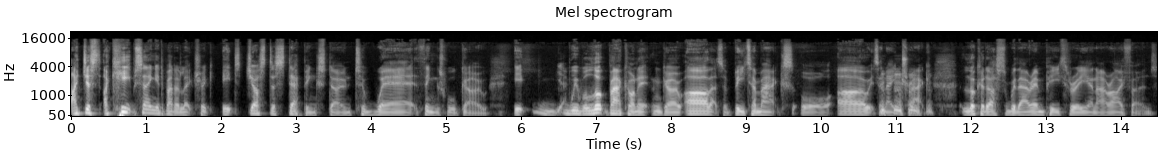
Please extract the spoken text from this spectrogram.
I just I keep saying it about electric. It's just a stepping stone to where things will go. It yeah. we will look back on it and go, oh, that's a Betamax, or oh, it's an eight track. look at us with our MP3 and our iPhones.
